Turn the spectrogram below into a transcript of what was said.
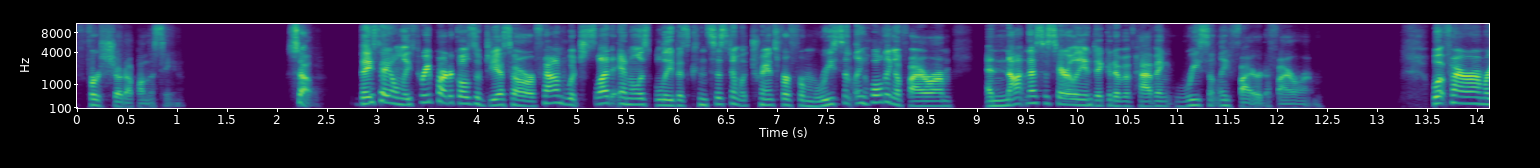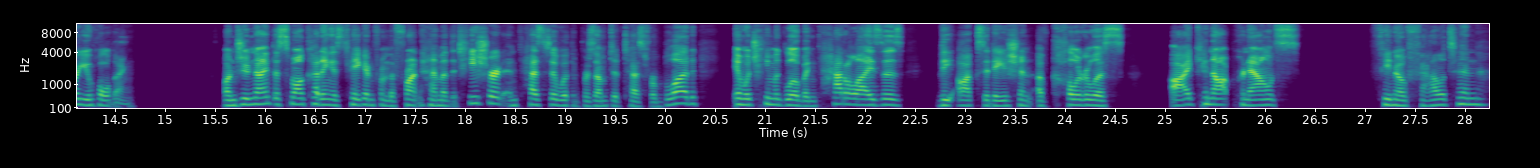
first showed up on the scene. So they say only three particles of GSR are found, which SLED analysts believe is consistent with transfer from recently holding a firearm and not necessarily indicative of having recently fired a firearm. What firearm are you holding? On June 9th, a small cutting is taken from the front hem of the t shirt and tested with a presumptive test for blood, in which hemoglobin catalyzes the oxidation of colorless, I cannot pronounce phenolphthalein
